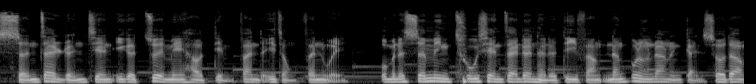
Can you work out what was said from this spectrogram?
神在人间一个最美好典范的一种氛围。我们的生命出现在任何的地方，能不能让人感受到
